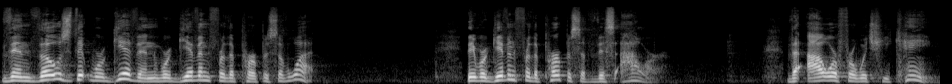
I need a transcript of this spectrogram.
then those that were given were given for the purpose of what? They were given for the purpose of this hour, the hour for which He came.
